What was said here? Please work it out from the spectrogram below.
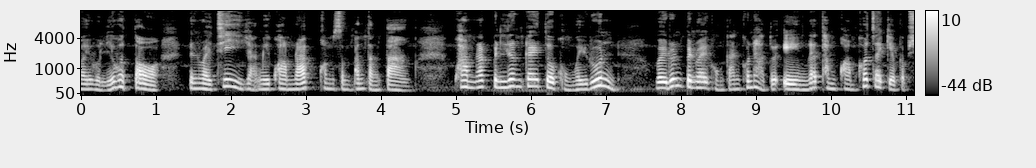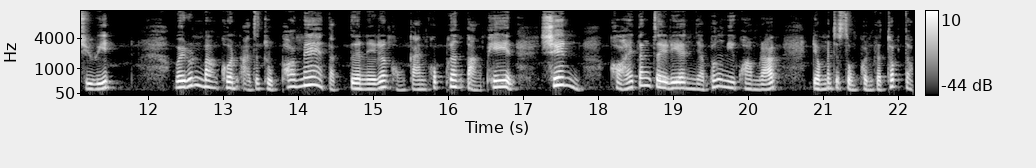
วัยหัวเลี้ยวหัวต่อ เป็นวัยที่อยากมีความรักความสัมพันธ์ต่างๆ ความรักเป็นเรื่องใกล้ตัวของวัยรุ่น วัยรุ่นเป็นวัยของการค้นหาตัวเอง และทำความเข้าใจเกี่ยวกับชีวิต วัยรุ่นบางคนอาจจะถูกพ่อแม่ตักเตือนในเรื่องของการคบเพื่อนต่างเพศ เช่น ขอให้ตั้งใจเรียนอย่าเพิ่งมีความรัก เดี๋ยวมันจะส่งผลกระทบต่อ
